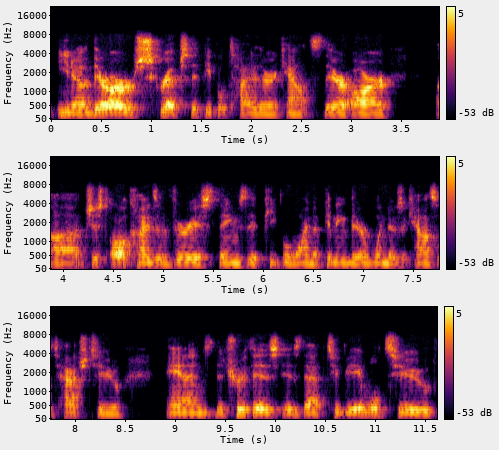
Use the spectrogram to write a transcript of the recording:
you know, there are scripts that people tie to their accounts. There are uh, just all kinds of various things that people wind up getting their Windows accounts attached to. And the truth is, is that to be able to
